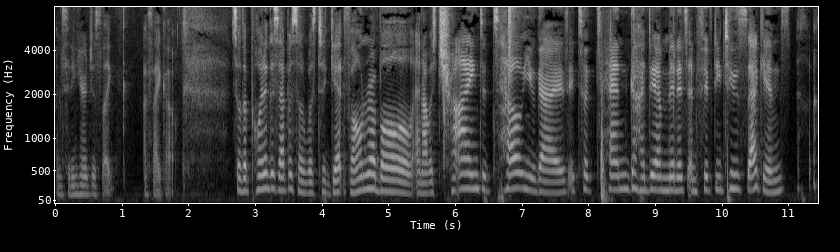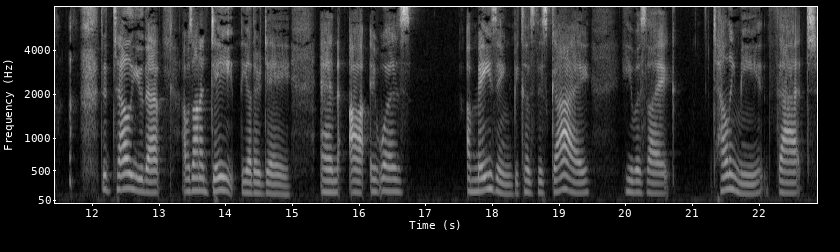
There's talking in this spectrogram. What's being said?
I'm sitting here just like a psycho. So the point of this episode was to get vulnerable. And I was trying to tell you guys, it took 10 goddamn minutes and 52 seconds to tell you that I was on a date the other day. And uh, it was amazing because this guy, he was like telling me that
